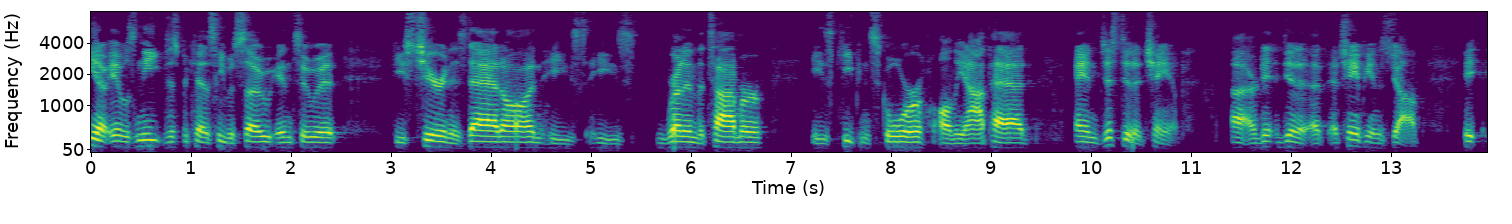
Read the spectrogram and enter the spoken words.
you know it was neat just because he was so into it. He's cheering his dad on. He's he's running the timer. He's keeping score on the iPad, and just did a champ uh, or did, did a, a, champion's job. He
